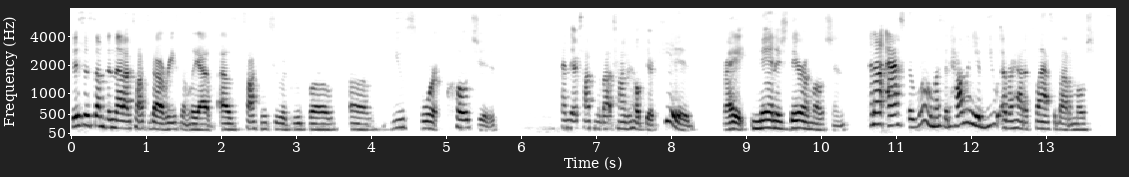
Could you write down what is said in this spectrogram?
this is something that I've talked about recently. I, I was talking to a group of, of youth sport coaches, and they're talking about trying to help their kids, right, manage their emotions. And I asked the room, I said, How many of you ever had a class about emotions?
